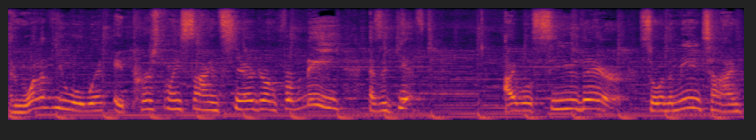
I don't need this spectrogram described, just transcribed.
And one of you will win a personally signed snare drum from me as a gift. I will see you there. So in the meantime,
